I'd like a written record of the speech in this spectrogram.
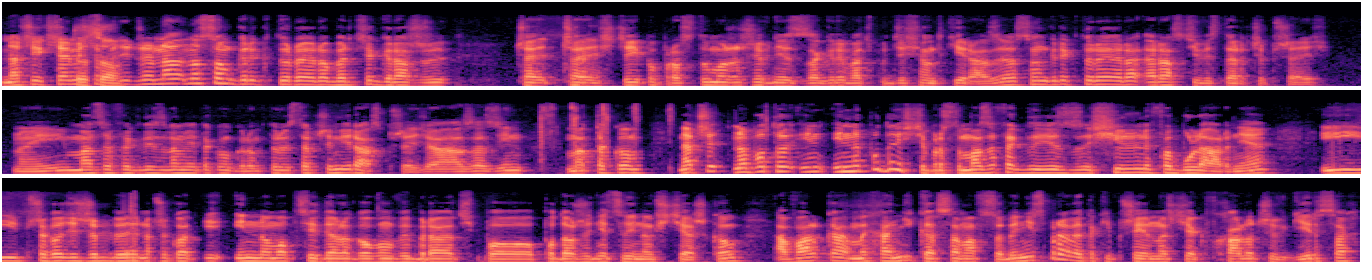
Znaczy chciałem To jeszcze co? powiedzieć, że no, no są gry, które Robercie grasz cze- częściej, po prostu możesz się w nie zagrywać po dziesiątki razy, a są gry, które ra- raz ci wystarczy przejść. No i Mass Effect jest dla mnie taką grą, która wystarczy mi raz przejść, a Assassin ma taką... Znaczy, no bo to in, inne podejście, po prostu Mass Effect jest silny fabularnie i przechodzisz, żeby na przykład inną opcję dialogową wybrać, po podążyć nieco inną ścieżką, a walka, mechanika sama w sobie nie sprawia takiej przyjemności jak w Halo czy w Gearsach,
